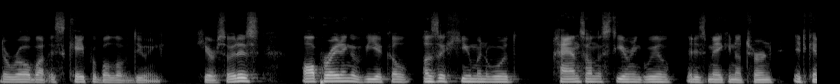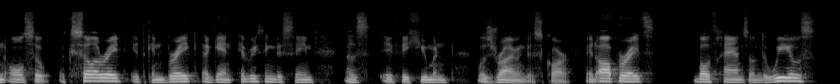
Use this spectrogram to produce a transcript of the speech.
the robot is capable of doing here. So it is operating a vehicle as a human would, hands on the steering wheel, it is making a turn. It can also accelerate, it can brake. Again, everything the same as if a human was driving this car. It operates both hands on the wheels,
